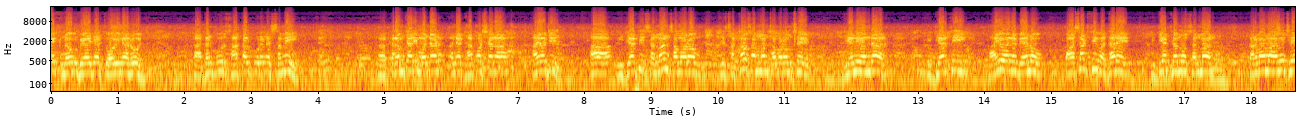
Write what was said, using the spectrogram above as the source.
એક નવ બે હજાર ચોવીસના રોજ રાધનપુર સાંતલપુર અને સમી કર્મચારી મંડળ અને ઠાકોર સેના આયોજિત આ વિદ્યાર્થી સન્માન સમારોહ, જે છઠ્ઠો સન્માન સમારોહ છે, જેની અંદર વિદ્યાર્થી ભાઈઓ અને બહેનો પાસઠથી વધારે વિદ્યાર્થીઓનું સન્માન કરવામાં આવ્યું છે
